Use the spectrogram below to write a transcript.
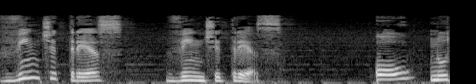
2323. Ou no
